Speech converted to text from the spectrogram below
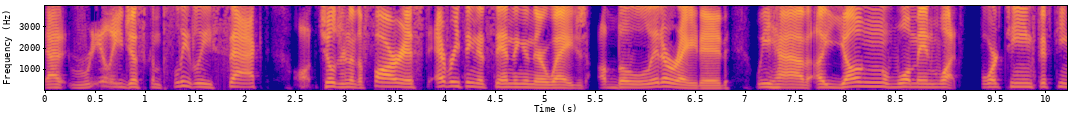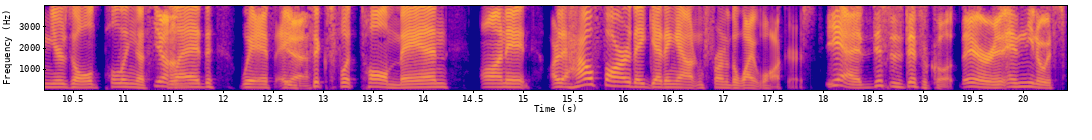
that really just completely sacked all- Children of the Forest, everything that's standing in their way, just obliterated. We have a young woman, what, 14, 15 years old, pulling a sled with a Yeah. six foot tall man on it. Are they, how far are they getting out in front of the White Walkers? Yeah, this is difficult there, and, and, you know it's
